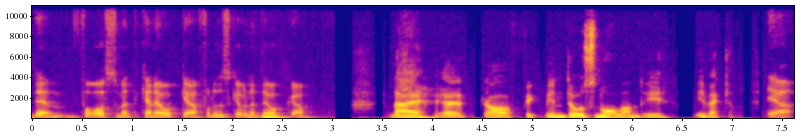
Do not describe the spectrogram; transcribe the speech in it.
den, för oss som inte kan åka, för du ska väl inte Mm. åka? Nej, jag, jag fick min dos Norrland i, i veckan. Ja,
